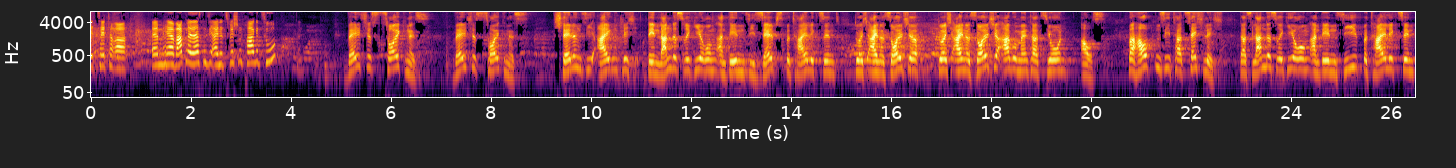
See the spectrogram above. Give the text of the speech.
etc. Ähm, Herr Wagner, lassen Sie eine Zwischenfrage zu? Welches Zeugnis, welches Zeugnis stellen Sie eigentlich den Landesregierungen, an denen Sie selbst beteiligt sind, durch eine solche, durch eine solche Argumentation aus? Behaupten Sie tatsächlich, dass Landesregierungen, an denen Sie beteiligt sind,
